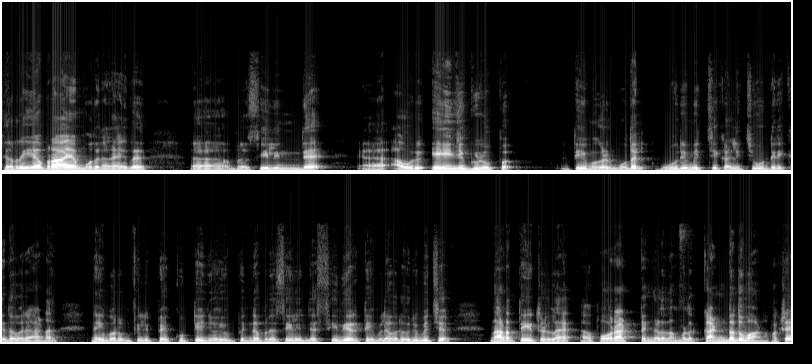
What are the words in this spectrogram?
ചെറിയ പ്രായം മുതൽ അതായത് ബ്രസീലിന്റെ ആ ഒരു ഏജ് ഗ്രൂപ്പ് ടീമുകൾ മുതൽ ഒരുമിച്ച് കളിച്ചുകൊണ്ടിരിക്കുന്നവരാണ് നെയ്മറും ഫിലിപ്പെ കുട്ടീഞ്ഞോയും. പിന്നെ ബ്രസീലിന്റെ സീനിയർ ടീമിൽ അവർ ഒരുമിച്ച് നടത്തിയിട്ടുള്ള പോരാട്ടങ്ങൾ നമ്മൾ കണ്ടതുമാണ്. പക്ഷേ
